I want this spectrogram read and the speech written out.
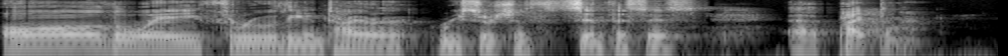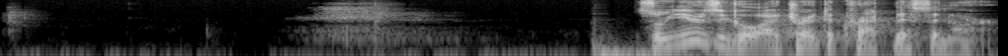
all the way through the entire research and synthesis uh, pipeline. So years ago, I tried to crack this in R,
